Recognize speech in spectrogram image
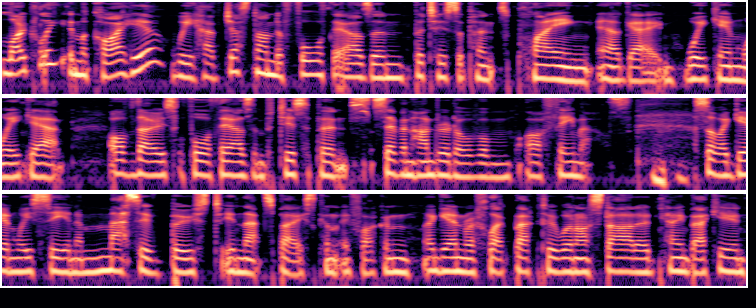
Locally in Mackay here, we have just under 4,000 participants playing our game week in, week out. Of those 4,000 participants, 700 of them are females. Mm-hmm. So, again, we see in a massive boost in that space. Can, if I can again reflect back to when I started, came back here in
